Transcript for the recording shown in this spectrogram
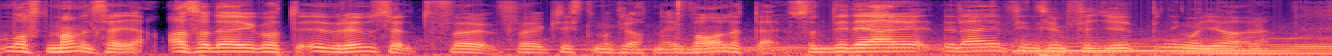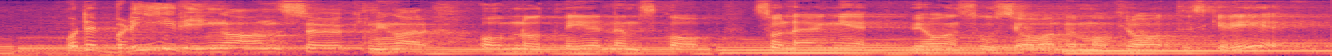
Måste man väl säga. Alltså det har ju gått uruselt för, för Kristdemokraterna i valet där. Så det där, det där finns ju en fördjupning att göra. Och det blir inga ansökningar om något medlemskap så länge vi har en socialdemokratisk regering.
